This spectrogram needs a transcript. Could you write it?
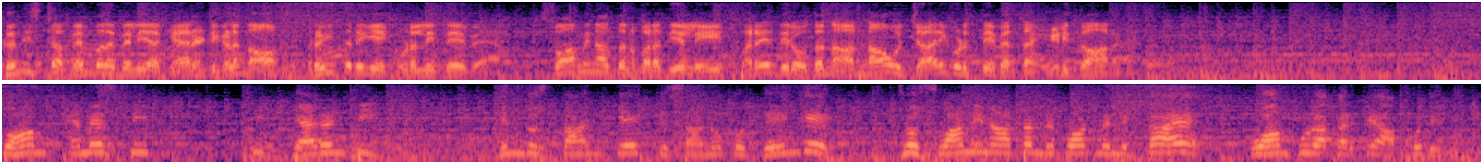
ಕನಿಷ್ಠ ಬೆಂಬಲ ಬೆಲೆಯ ಗ್ಯಾರಂಟಿಗಳನ್ನ ರೈತರಿಗೆ ಕೊಡಲಿದ್ದೇವೆ ಸ್ವಾಮಿನಾಥನ್ ವರದಿಯಲ್ಲಿ ಬರೆದಿರೋದನ್ನ ನಾವು ಜಾರಿಗೊಳಿಸ್ತೇವೆ ಅಂತ ಹೇಳಿದ್ದಾರೆ तो हम एमएसपी की गारंटी हिंदुस्तान के किसानों को देंगे जो स्वामीनाथन रिपोर्ट में लिखा है वो हम पूरा करके आपको दे देंगे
